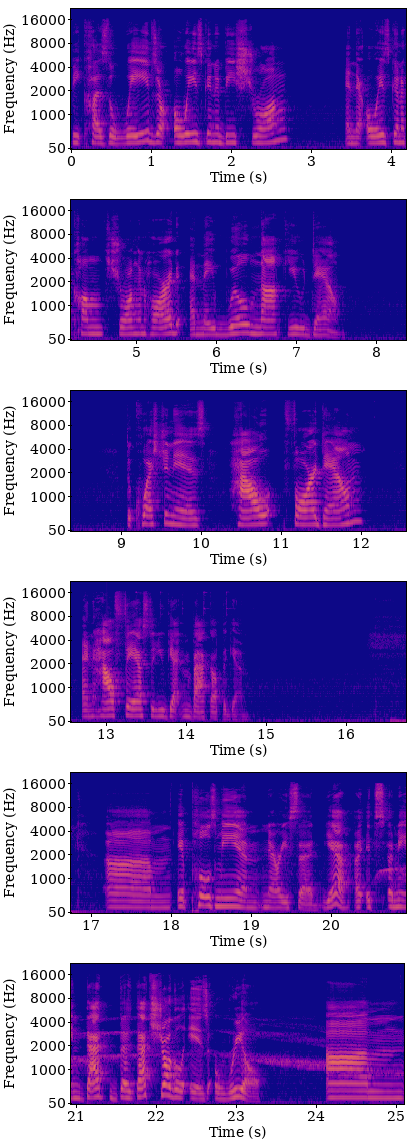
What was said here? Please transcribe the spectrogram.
because the waves are always going to be strong and they're always going to come strong and hard and they will knock you down. The question is how far down and how fast are you getting back up again? Um, it pulls me in, Neri said. Yeah, it's I mean that the, that struggle is real. Um,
